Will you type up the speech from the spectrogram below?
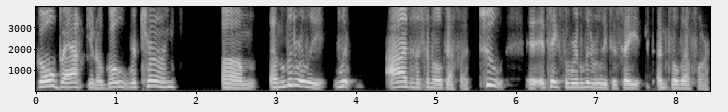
Go back, you know, go return um, and literally li- ad Hashem Elokecha. To it, it, takes the word literally to say until that far,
